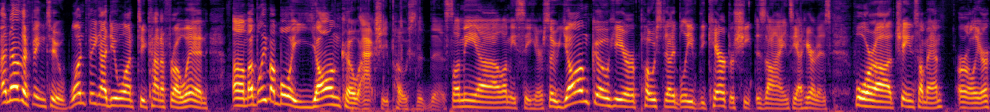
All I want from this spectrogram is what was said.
another thing too. One thing I do want to kind of throw in. Um I believe my boy Yonko actually posted this. Let me uh let me see here. So Yonko here posted I believe the character sheet designs. Yeah, here it is. For uh Chainsaw Man earlier.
